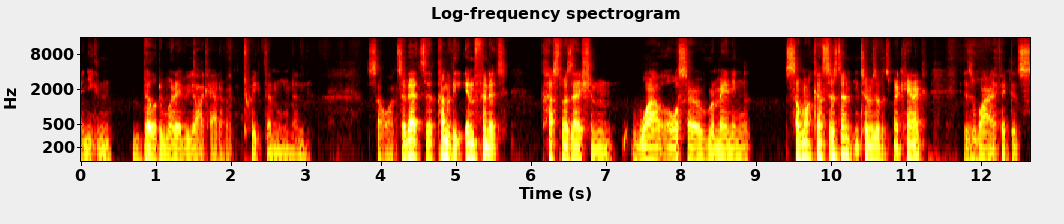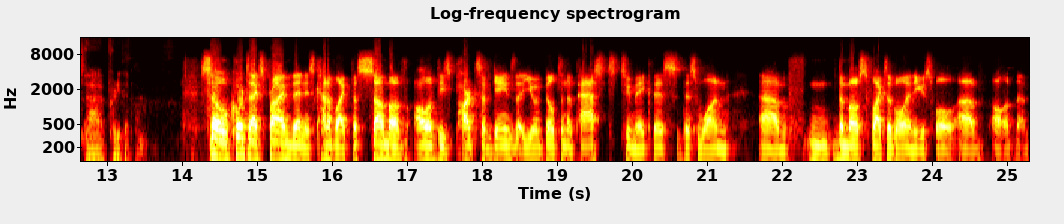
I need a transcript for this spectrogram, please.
and you can build whatever you like out of it, tweak them, and so on. So that's kind of the infinite customization while also remaining somewhat consistent in terms of its mechanic, is why I think it's uh, pretty good. So Cortex Prime then is kind of like the sum of all of these parts of games that you have built in the past to make this this one um, f- the most flexible and useful of all of them.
